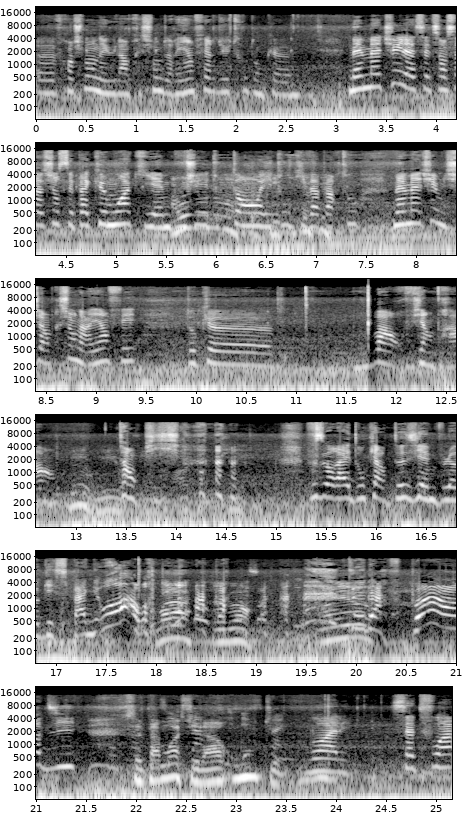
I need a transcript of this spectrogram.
Euh, franchement, on a eu l'impression de rien faire du tout. Donc, euh, même Mathieu, il a cette sensation. C'est pas que moi qui aime Ah oui, bouger non, tout le temps et tout, qui va partout. Même Mathieu il me dit j'ai l'impression qu'on n'a rien fait. Donc, bah, on reviendra. hein. Oui, oui, Tant oui. pis. Ah, tant pis. Vous aurez donc un deuxième vlog Espagne. Waouh Voilà, d'abord. Oh. T'énerve pas, dit. C'est pas moi, c'est la route. Bon, allez. Cette fois,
